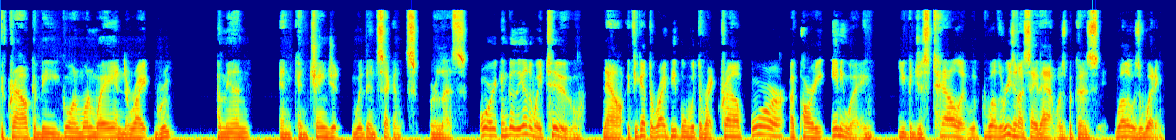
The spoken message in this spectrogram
The crowd could be going one way and the right group come in and can change it within seconds or less. Or it can go the other way too. Now, if you got the right people with the right crowd for a party anyway, you could just tell it. Well, the reason I say that was because, well, it was a wedding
